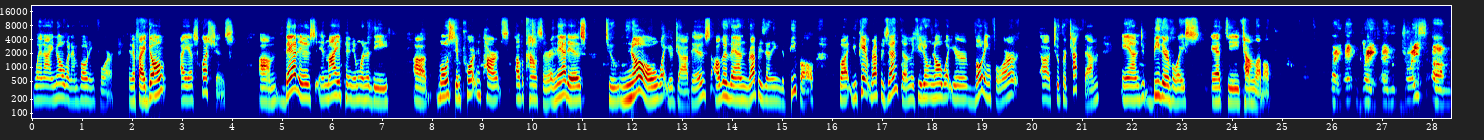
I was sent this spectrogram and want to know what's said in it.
when I know what I'm voting for. And if I don't, I ask questions. Um, that is, in my opinion, one of the uh, most important parts of a councilor, and that is to know what your job is, other than representing the people. But you can't represent them if you don't know what you're voting for uh, to protect them and be their voice at the town level. Right, great. And Joyce, um,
